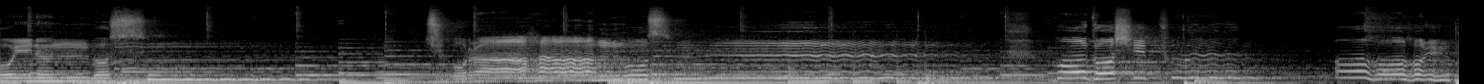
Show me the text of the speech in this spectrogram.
보이는 것은 초라한 모습. 보고 싶은 얼굴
